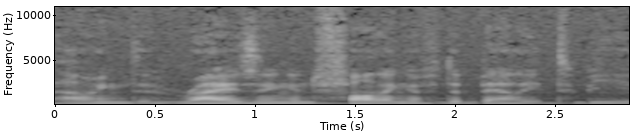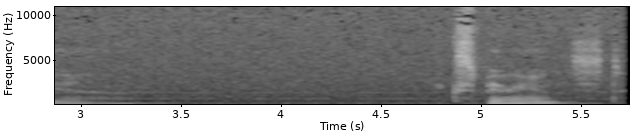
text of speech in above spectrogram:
Allowing the rising and falling of the belly to be uh, experienced.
